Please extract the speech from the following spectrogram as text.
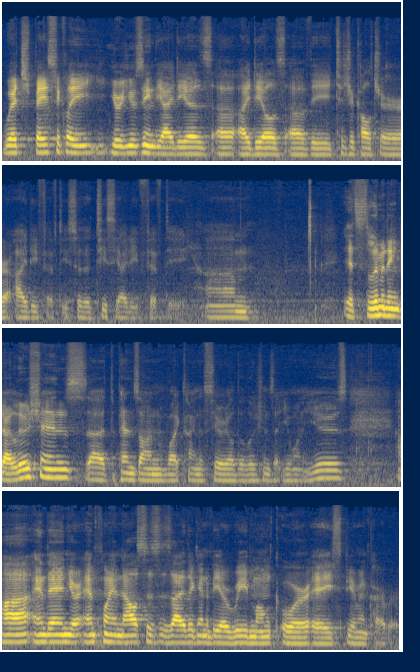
which basically you're using the ideas, uh, ideals of the tissue culture ID50, so the TCID 50. Um, it's limiting dilutions, uh, it depends on what kind of serial dilutions that you want to use. Uh, and then your endpoint analysis is either going to be a Reed Monk or a Spearman Carver. And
